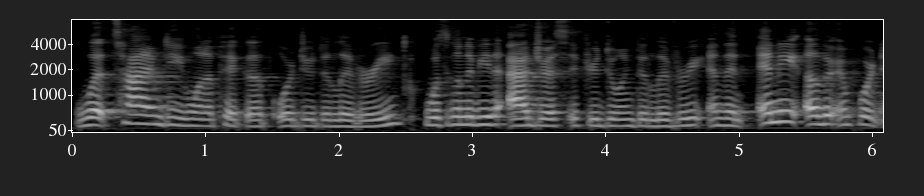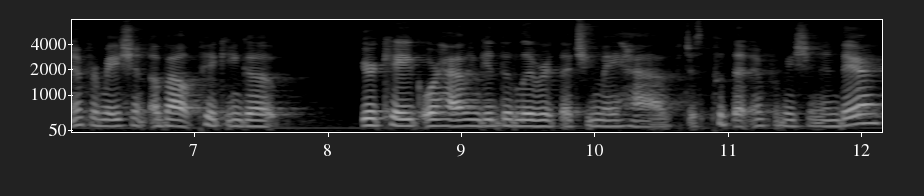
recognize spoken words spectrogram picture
What time do you want to pick up or do delivery? What's going to be the address if you're doing delivery? And then any other important information about picking up your cake or having it delivered that you may have. Just put that information in there.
